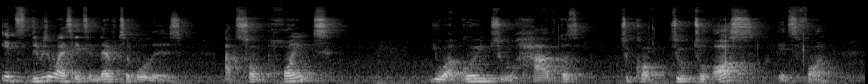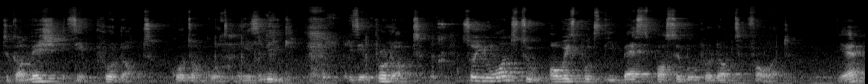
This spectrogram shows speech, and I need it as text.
It's the reason why I say it's inevitable is at some point you are going to have because to to to us it's fun to commission it's a product quote unquote in his league. It's a product. So you want to always put the best possible product forward. Yeah?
